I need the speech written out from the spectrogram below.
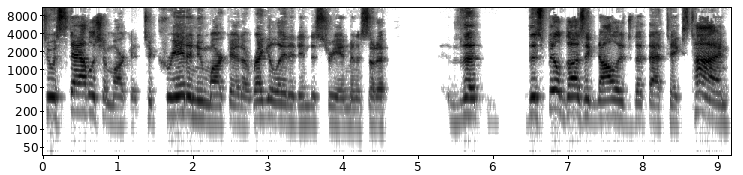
to establish a market, to create a new market, a regulated industry in Minnesota, that this bill does acknowledge that that takes time,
